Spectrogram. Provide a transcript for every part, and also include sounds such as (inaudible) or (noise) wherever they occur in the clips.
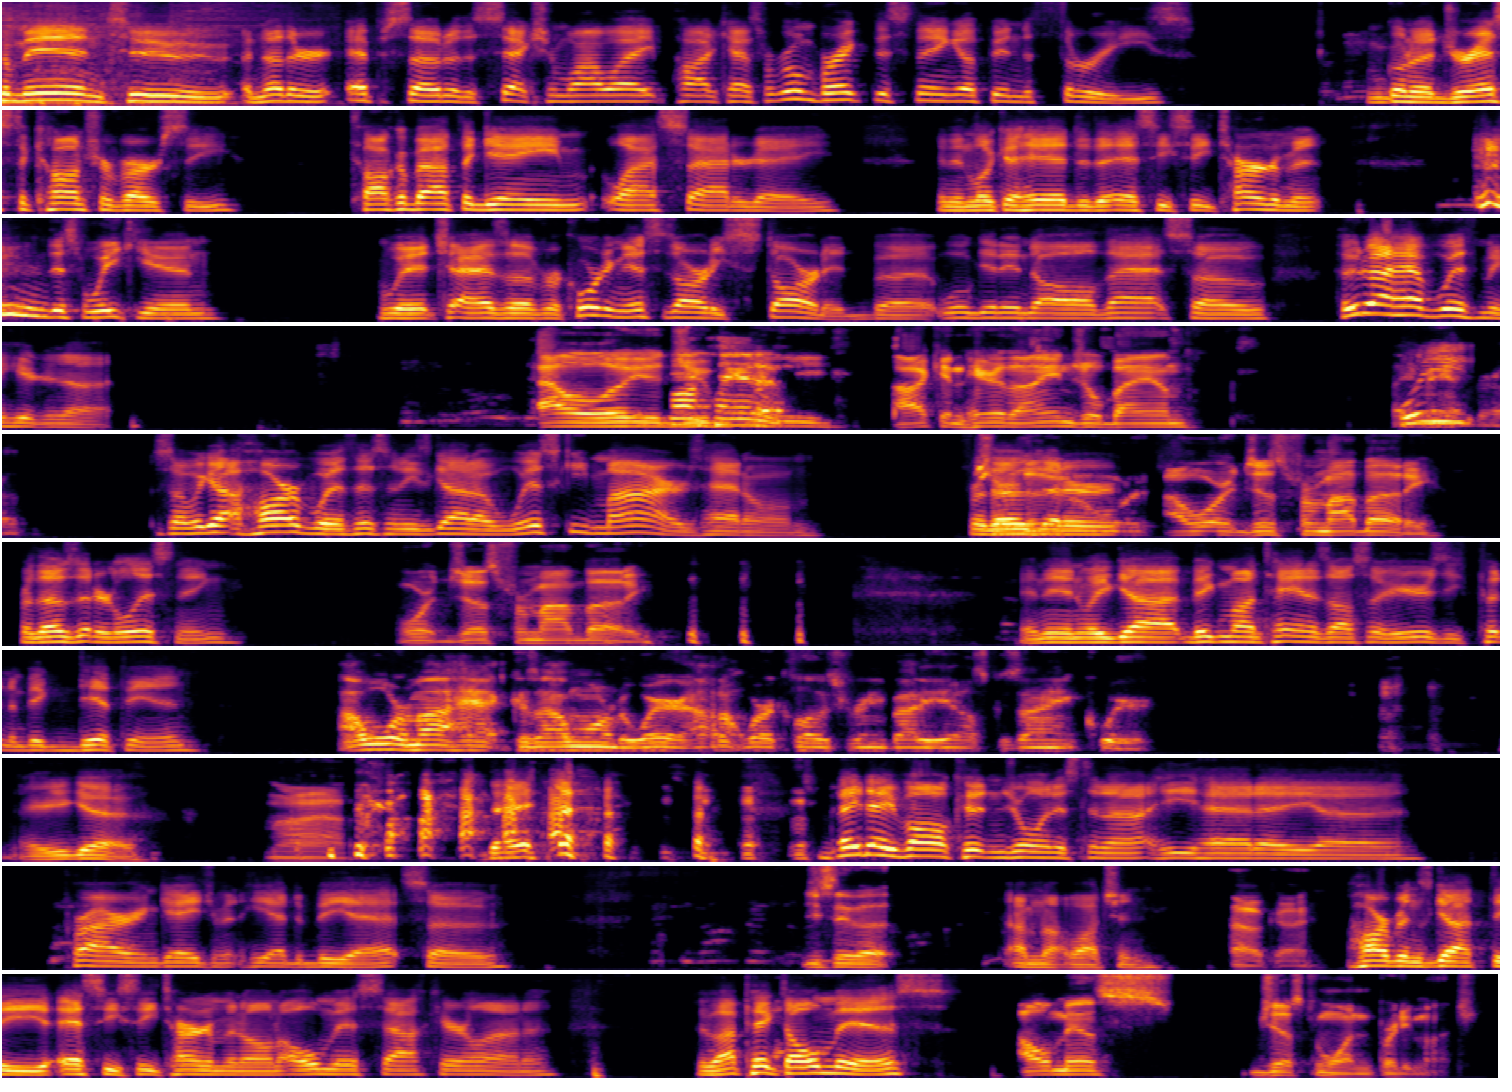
All right, welcome in to another episode of the Section Y8 podcast. We're going to break this thing up into threes. I'm going to address the controversy, talk about the game last Saturday, and then look ahead to the SEC tournament (clears throat) this weekend, which, as of recording this, has already started, but we'll get into all that. So, who do I have with me here tonight? Hallelujah, Montana. Jubilee. I can hear the angel band. What do you- brother. So, we got Harb with us, and he's got a Whiskey Myers hat on. For Sure those do. that I are wore, it- I wore it just for my buddy. for those that are listening, Wore it just for my buddy. (laughs) and then we've got Big Montana's also here as he's putting a big dip in. I wore my hat because I wanted to wear it. I don't wear clothes for anybody else because I ain't queer. There you go. All right. Day Day Vol couldn't join us tonight. He had a uh, prior engagement he had to be at, so you see that? I'm not watching. Okay. Harbin's got the SEC tournament on Ole Miss, South Carolina, who I picked Ole Miss. I'll miss just one pretty much.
